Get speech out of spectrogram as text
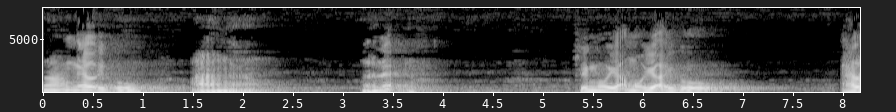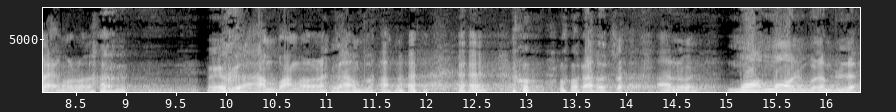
ngangel iku. Angel. Lah sing ngoyak-ngoyak iku elek ngono. Ya gampang ora gampang. Ora usah anu mo mo belum-belum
